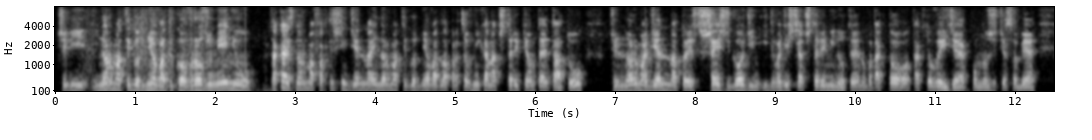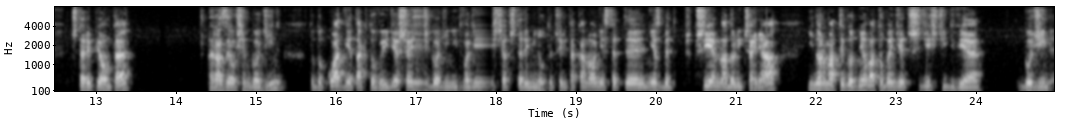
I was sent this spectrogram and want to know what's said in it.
czyli norma tygodniowa, tylko w rozumieniu, taka jest norma faktycznie dzienna i norma tygodniowa dla pracownika na 4 piąte etatu, czyli norma dzienna to jest 6 godzin i 24 minuty, no bo tak to, tak to wyjdzie, jak pomnożycie sobie 4 piąte razy 8 godzin, to dokładnie tak to wyjdzie, 6 godzin i 24 minuty, czyli taka no niestety niezbyt przyjemna do liczenia i norma tygodniowa to będzie 32 godziny.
